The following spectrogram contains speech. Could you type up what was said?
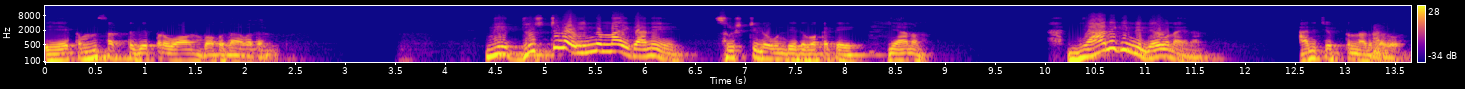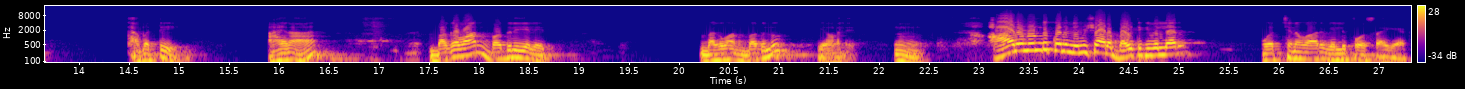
ఏకం సత్ విప్రవాం బహుదా వదంతి. నీ దృష్టిలో ఇన్నున్నాయి కానీ సృష్టిలో ఉండేది ఒకటే జ్ఞానం. జ్ఞానికి ఇన్ని లేవు నాయన అని చెప్తున్నాడు భగవాన్. కాబట్టి ఆయన భగవాన్ బదులు ఇవ్వలేదు భగవాన్ బదులు ఇవ్వలేదు. హాలు నుండి కొన్ని నిమిషాలు బయటికి వెళ్ళారు. వచ్చిన వారు వెళ్ళిపోసాగారు.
